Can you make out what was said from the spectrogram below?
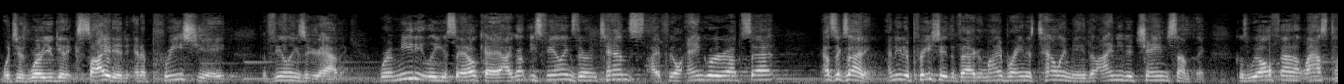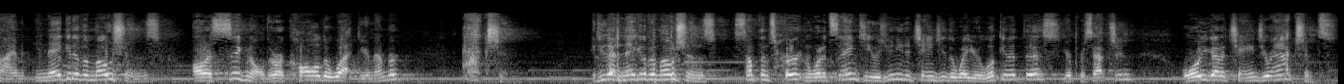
which is where you get excited and appreciate the feelings that you're having where immediately you say, okay, I got these feelings, they're intense, I feel angry or upset. That's exciting. I need to appreciate the fact that my brain is telling me that I need to change something. Because we all found out last time, negative emotions are a signal. They're a call to what? Do you remember? Action. If you got negative emotions, something's hurt, and what it's saying to you is you need to change either the way you're looking at this, your perception, or you got to change your actions.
